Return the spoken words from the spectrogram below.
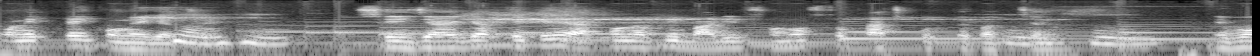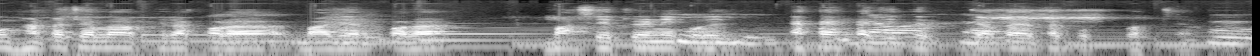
অনেকটাই কমে গেছে। সেই জায়গা থেকে এখন আপনি বাড়ির সমস্ত কাজ করতে পারছেন। এবং হাঁটা চলা ফেরা করা বাজার করা বাসে ট্রেনে করে একা একা যেতে হ্যাঁ। যাতায়াত করতে পারছেন। হ্যাঁ।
